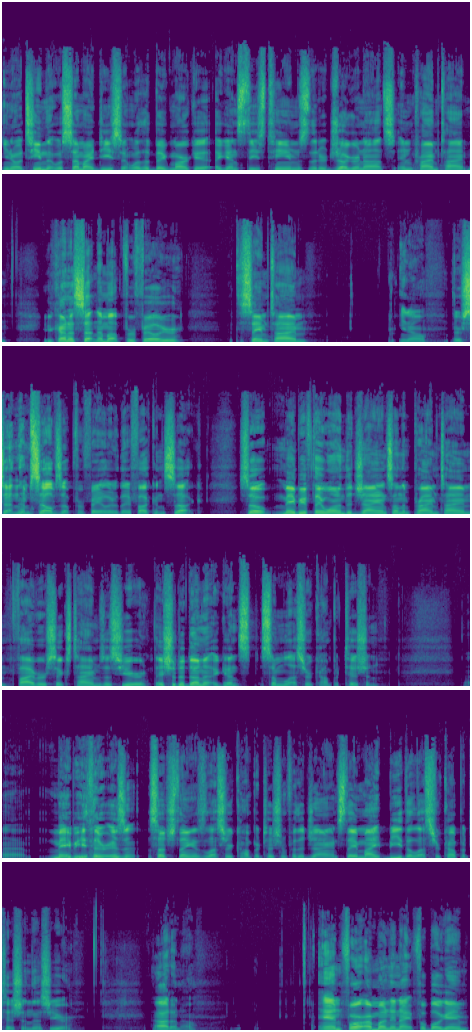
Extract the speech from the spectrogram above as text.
you know, a team that was semi decent with a big market against these teams that are juggernauts in prime time, you're kind of setting them up for failure. At the same time, you know, they're setting themselves up for failure. They fucking suck. So maybe if they wanted the Giants on the prime time five or six times this year, they should have done it against some lesser competition. Uh, maybe there isn't such thing as lesser competition for the Giants. They might be the lesser competition this year. I don't know. And for our Monday night football game,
